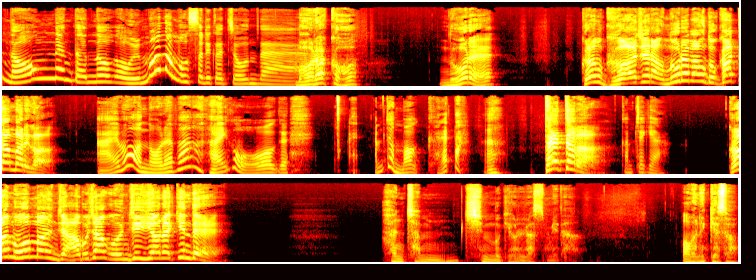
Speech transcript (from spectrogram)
아이고마, 녹는다 너가 얼마나 목소리가 좋은데. 뭐라고? 노래? 그럼 그 아재랑 노래방도 갔단 말이가? 아이 뭐 노래방은 아니고 그 아무튼 뭐 그랬다. 어, 됐다마. 깜짝이야. 그럼 엄마는 이제 아버지하고 언제 이혼할 낀데? 한참 침묵이 흘렀습니다. 어머니께서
